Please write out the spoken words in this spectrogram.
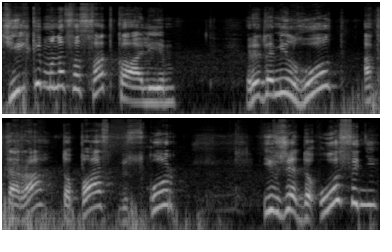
тільки монофосфат калієм. Редаміл Голд, Актара, Топаз, Плюскор. І вже до осені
